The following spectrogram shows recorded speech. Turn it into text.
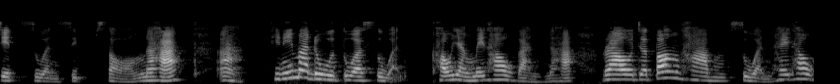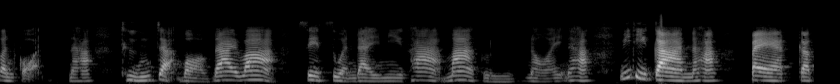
7 ส่วน 12 นะคะะทีนี้มาดูตัวส่วนเขายังไม่เท่ากันนะคะ เราจะต้องทำส่วนให้เท่ากันก่อนนะคะ ถึงจะบอกได้ว่าเศษส่วนใดมีค่ามากหรือน้อยนะคะ วิธีการนะคะ 8 กับ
